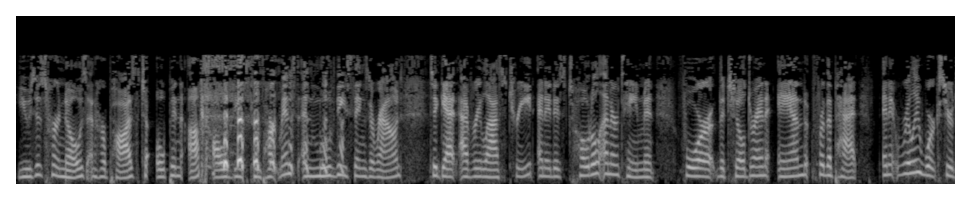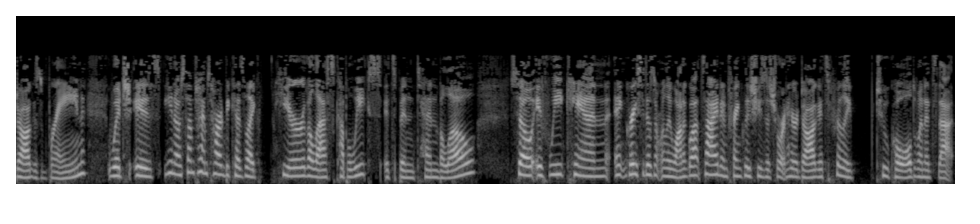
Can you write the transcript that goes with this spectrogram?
uses her nose and her paws to open up all of these compartments and move these things around to get every last treat. And it is total entertainment for the children and for the pet. And it really works your dog's brain, which is, you know, sometimes hard because like here the last couple weeks, it's been 10 below. So if we can, and Gracie doesn't really want to go outside, and frankly, she's a short haired dog. It's really too cold when it's that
